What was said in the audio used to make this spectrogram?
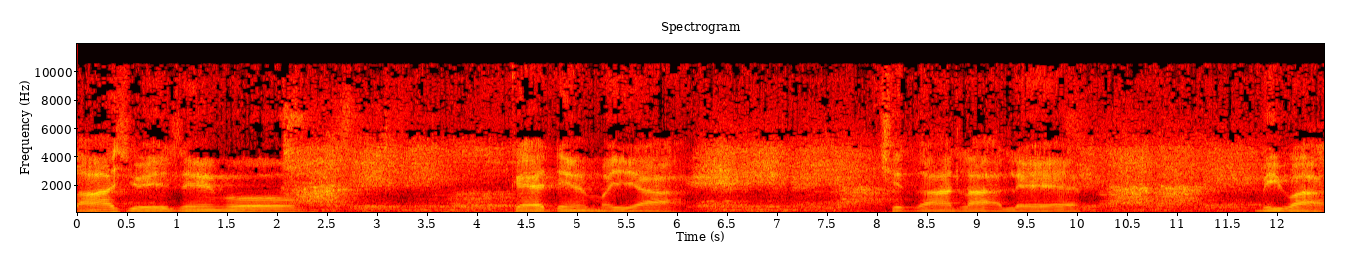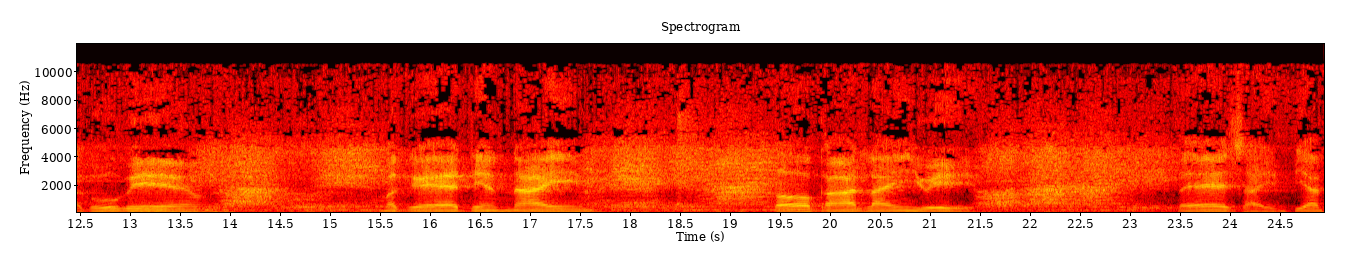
သာရွှေစဉ်ကိုကဲတင်မယချစ်သာလှလဲမိဘကိုပင် မကဲတင်နိုင်သောကာလှိုင်း၍သဲဆိုင်ပြတ်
